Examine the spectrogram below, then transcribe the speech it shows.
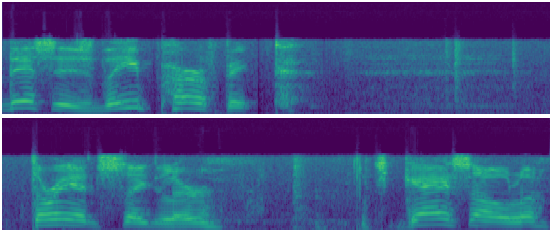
this is the perfect thread sealer. It's Gasoila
